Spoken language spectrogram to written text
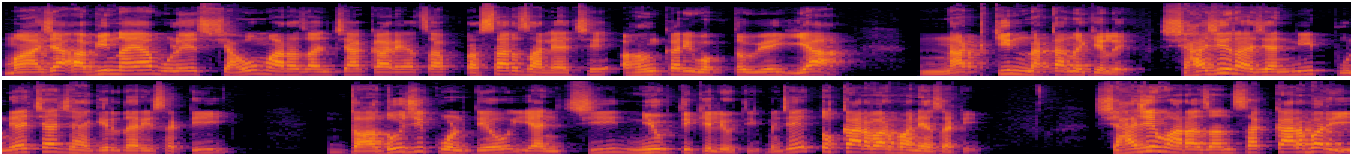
माझ्या अभिनयामुळे शाहू महाराजांच्या कार्याचा प्रसार झाल्याचे अहंकारी वक्तव्य या नाटकी नटानं केलंय. शहाजी राजांनी पुण्याच्या जहागीरदारीसाठी दादोजी कोंडदेव यांची नियुक्ती केली होती. म्हणजे तो कारभार पाहण्यासाठी. शहाजी महाराजांचा कारभारी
